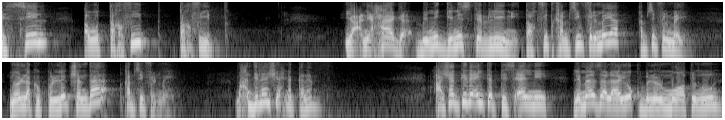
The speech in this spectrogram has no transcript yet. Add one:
ال sale أو التخفيض تخفيض. يعني حاجة ب 100 جنيه استرليني تخفيض 50% 50% يقول لك ال collection ده 50% ما عندناش إحنا الكلام. عشان كده انت بتسألني لماذا لا يقبل المواطنون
